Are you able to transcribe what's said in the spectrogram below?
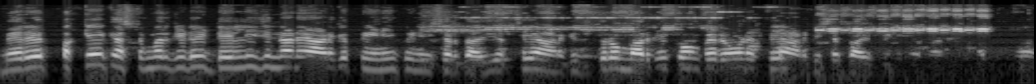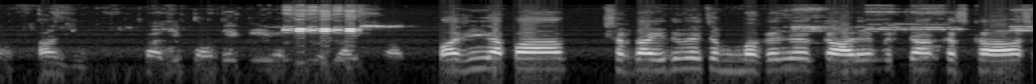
ਮੇਰੇ ਪੱਕੇ ਕਸਟਮਰ ਜਿਹੜੇ ਡੇਲੀ ਜਿਨ੍ਹਾਂ ਨੇ ਆਣ ਕੇ ਪੀਣੀ ਪੀਣੀ ਸ਼ਰਦਾਈ ਇੱਥੇ ਆਣ ਕੇ ਜਿੱਧਰੋਂ ਮਰਜ਼ੀ ਘੁੰਮ ਫਿਰ ਆਉਣ ਇੱਥੇ ਆਣ ਕੇ ਸ਼ਰਦਾਈ ਪੀਣੀ ਹਾਂਜੀ। ਭਾਜੀ ਪਾਉਂਦੇ ਕੀ ਖਾਦ ਭਾਜੀ ਆਪਾਂ ਸ਼ਰਦਾਈ ਦੇ ਵਿੱਚ ਮਗਜ਼ ਕਾਲੇ ਮਿਰਚਾਂ ਖਸਖਾਸ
